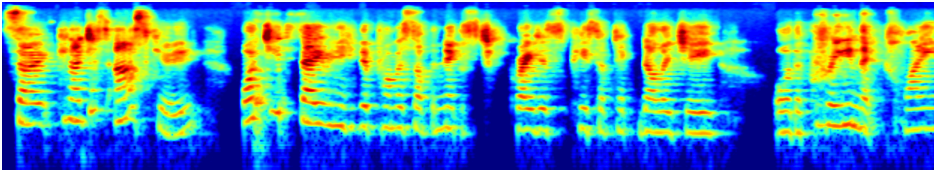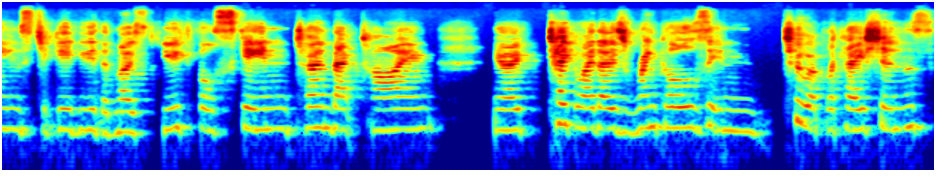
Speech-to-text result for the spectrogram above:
So, can I just ask you, what do you say when you hear the promise of the next greatest piece of technology? Or the cream that claims to give you the most youthful skin, turn back time, you know, take away those wrinkles in two applications.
